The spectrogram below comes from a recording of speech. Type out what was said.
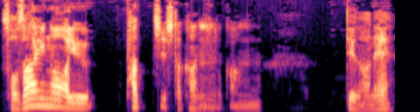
素材のああいうタッチした感じとかっうんていうのはね、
